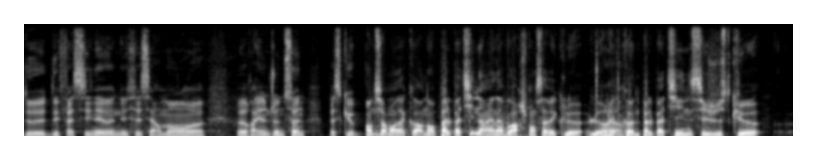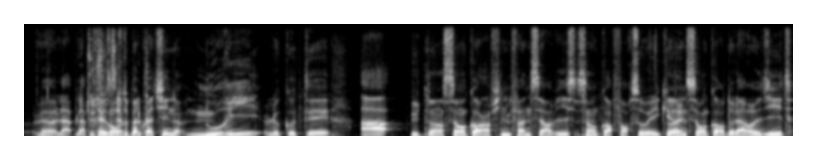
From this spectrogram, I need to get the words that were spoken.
de d'effacer euh, nécessairement euh, euh, Ryan Johnson parce que Entièrement d'accord. Non, Palpatine n'a rien à voir, je pense, avec le, le Voilà. Redcon. Palpatine, c'est juste que la, présence de. Palpatine nourrit le côté ah putain c'est encore un film fan service c'est encore Force Awakens Ouais. c'est encore de la redite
